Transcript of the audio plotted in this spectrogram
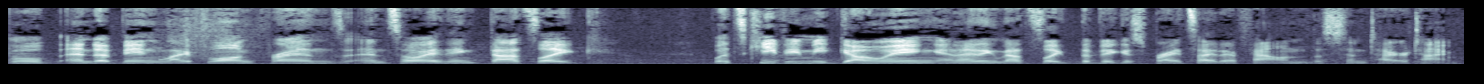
will end up being lifelong friends, and so I think that's like what's keeping me going, and I think that's like the biggest bright side I've found this entire time.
